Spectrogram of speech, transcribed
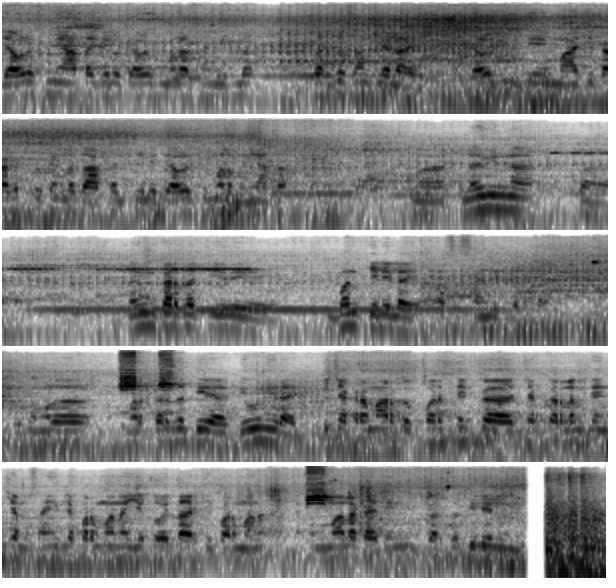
ज्यावेळेस मी आता गेलो त्यावेळेस मला सांगितलं कर्ज संपलेलं आहे. त्यावेळेस मी ते माझी कागदपत्र त्यांना दाखल केले त्यावेळेस तुम्हाला मला म्हणे आता मग नवीन नवीन कर्जाची बंद केलेलं आहे असं सांगितलं मला. त्याच्यामुळं मला कर्ज दे देऊनही राहील. मी चक्रा मारतो प्रत्येक चक्करला मी त्यांच्या सांगितल्याप्रमाणे येतोय तारखेप्रमाणे. पण मला काय त्यांनी कर्ज दिलेलं नाही.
